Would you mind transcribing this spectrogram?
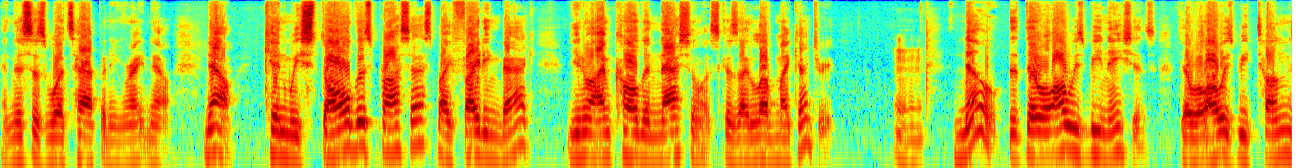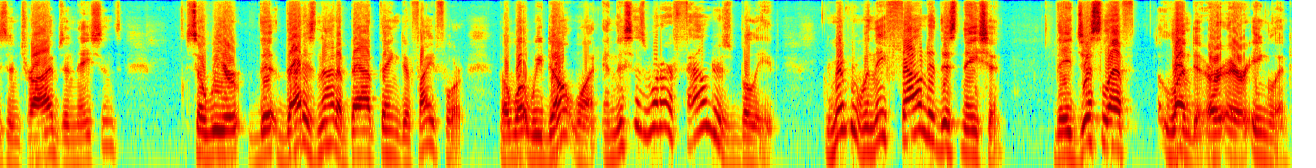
and this is what's happening right now. Now, Can we stall this process by fighting back? You know, I'm called a nationalist because I love my country. Mhm. No, that there will always be nations. There will always be tongues and tribes and nations. So we are th- that is not a bad thing to fight for. But what we don't want, and this is what our founders believed. Remember when they founded this nation, they just left London or, or England,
